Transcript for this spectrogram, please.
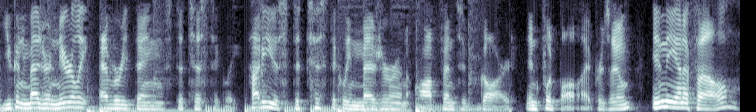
You can measure nearly everything statistically. How do you statistically measure an offensive guard? In football, I presume. In the NFL,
